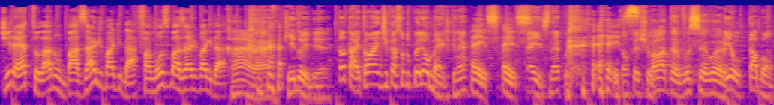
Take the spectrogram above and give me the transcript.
direto, lá no Bazar de Bagdá. Famoso Bazar de Bagdá. Caraca, que doideira. Então tá, então a indicação do coelho é o Magic, né? É isso, é isso. É isso, né, coelho? É isso. Então fechou. Vai lá, Dan, você agora. Eu? Tá bom.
